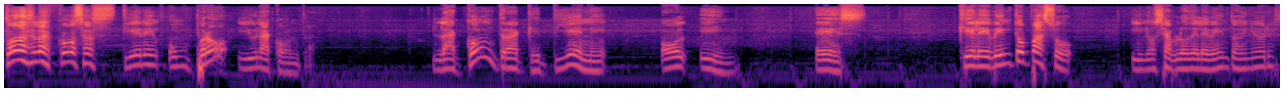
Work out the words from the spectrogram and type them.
todas las cosas tienen un pro y una contra. La contra que tiene All In es que el evento pasó y no se habló del evento, señores.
